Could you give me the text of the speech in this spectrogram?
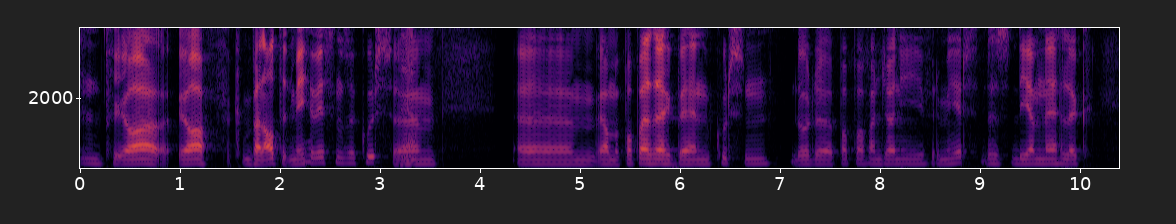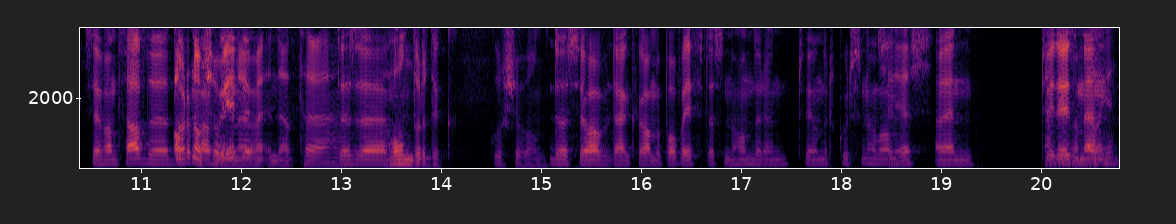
Mm, Ja, ja, ik ben altijd mee geweest in zo'n koers. Ja. Ehm, ehm, ja, mijn papa is eigenlijk bij een koersen door de papa van Johnny Vermeer. Dus die hebben eigenlijk, zijn van hetzelfde Ook dorp nog zo afwezen. een, dat eh, Dus, ehm, honderden koersen won. dus ja, ik denk, ja, mijn papa heeft tussen 100 en 200 koersen gewonnen. Serieus? En in Kampioen van 2000 en- België?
